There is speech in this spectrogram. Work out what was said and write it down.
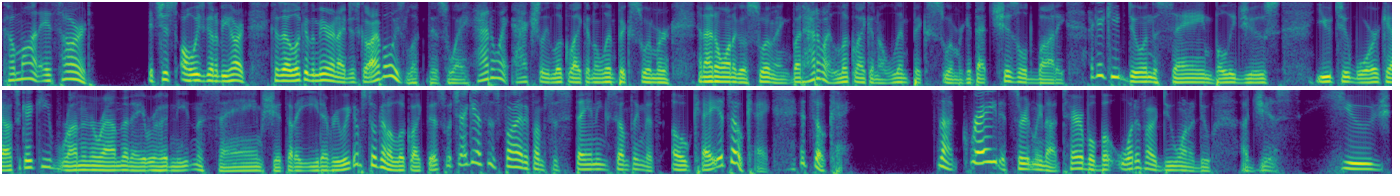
Come on. It's hard. It's just always going to be hard because I look in the mirror and I just go, I've always looked this way. How do I actually look like an Olympic swimmer? And I don't want to go swimming, but how do I look like an Olympic swimmer? Get that chiseled body. I could keep doing the same bully juice YouTube workouts. I could keep running around the neighborhood and eating the same shit that I eat every week. I'm still going to look like this, which I guess is fine if I'm sustaining something that's okay. It's okay. It's okay. It's not great. It's certainly not terrible. But what if I do want to do a just huge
